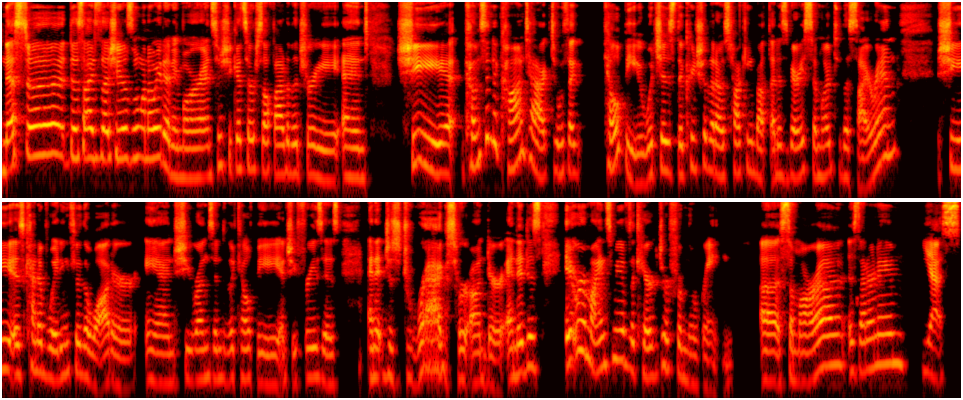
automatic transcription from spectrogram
Nesta decides that she doesn't want to wait anymore, and so she gets herself out of the tree, and she comes into contact with a kelpie, which is the creature that I was talking about that is very similar to the siren. she is kind of wading through the water and she runs into the kelpie and she freezes and it just drags her under and it is it reminds me of the character from the ring. Uh samara is that her name? Yes.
